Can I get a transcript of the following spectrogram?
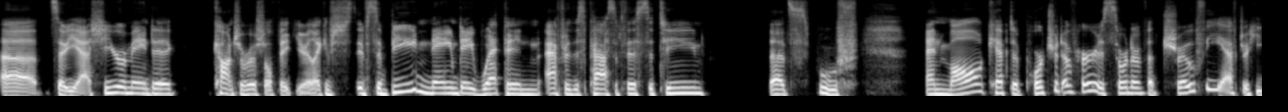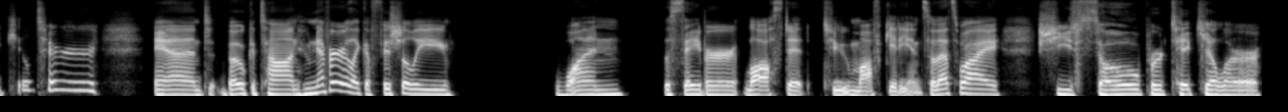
Uh, so yeah, she remained a controversial figure. Like if if Sabine named a weapon after this pacifist Satine, that's oof. And Maul kept a portrait of her as sort of a trophy after he killed her. And Bo Katan, who never like officially won the saber, lost it to Moff Gideon. So that's why she's so particular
